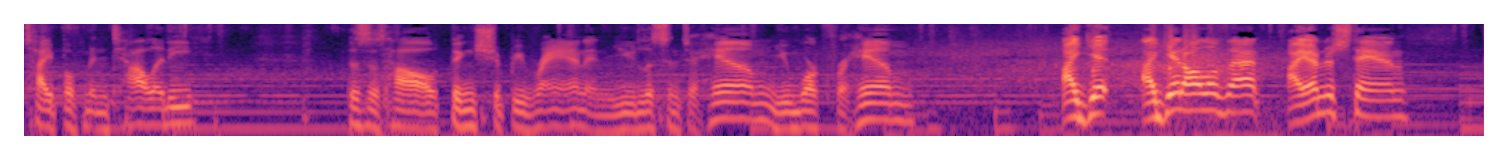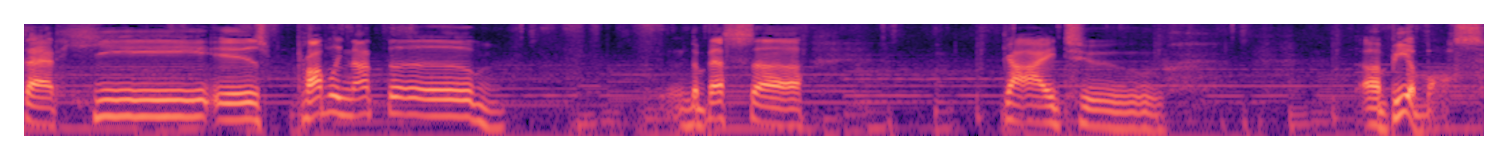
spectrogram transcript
type of mentality. This is how things should be ran and you listen to him, you work for him. I get I get all of that. I understand that he is probably not the the best uh, guy to uh, be a boss.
